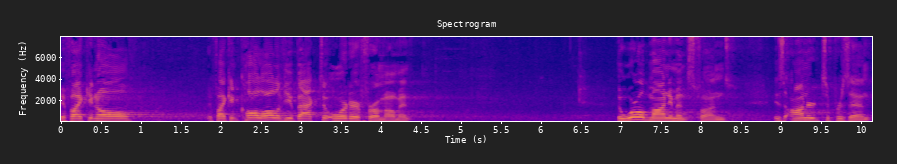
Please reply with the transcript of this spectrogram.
if I can all, if I can call all of you back to order for a moment. The World Monuments Fund is honored to present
